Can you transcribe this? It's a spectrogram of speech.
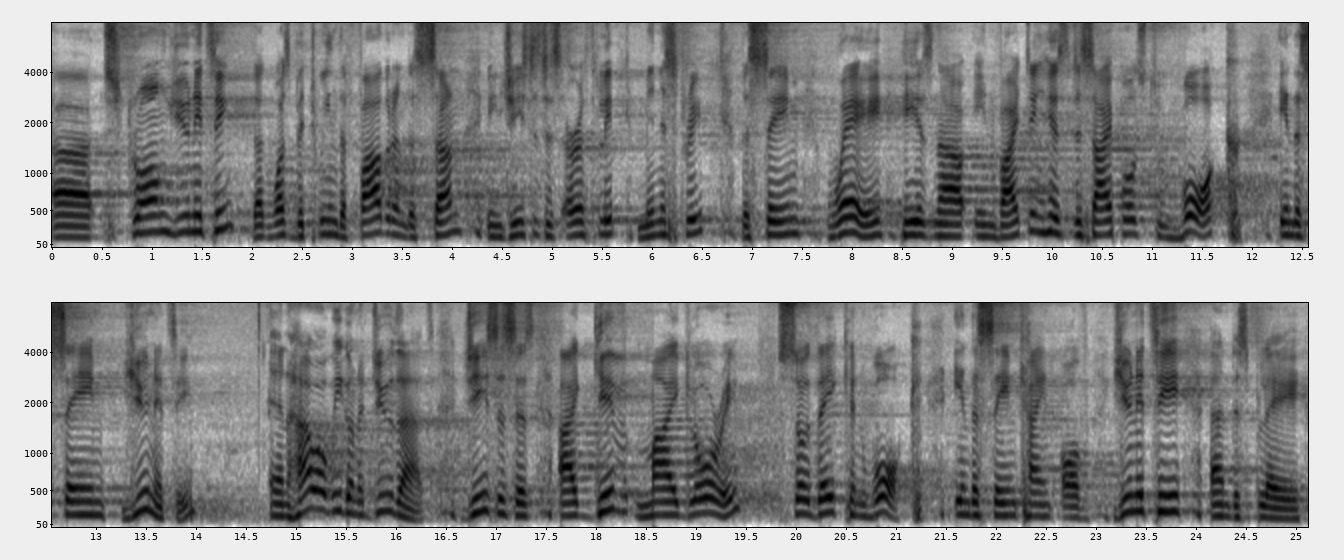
uh, strong unity that was between the Father and the Son in Jesus' earthly ministry, the same way He is now inviting His disciples to walk in the same unity. And how are we going to do that? Jesus says, I give my glory so they can walk in the same kind of unity and display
